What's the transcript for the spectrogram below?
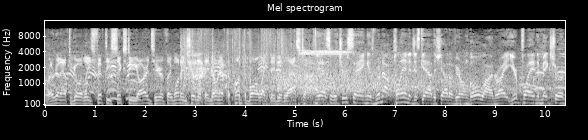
Well, they're going to have to go at least 50, 60 yards here if they want to ensure that they don't have to punt the ball like they did last time. Yeah, so what you're saying is we're not playing to just get out of the shadow of your own goal line, right? You're playing to make sure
